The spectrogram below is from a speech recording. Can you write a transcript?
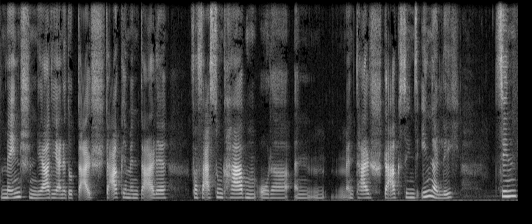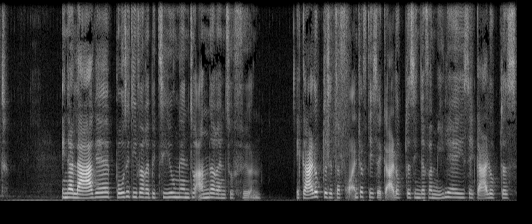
Menschen, ja, die eine total starke mentale Verfassung haben oder ein, mental stark sind innerlich, sind in der Lage, positivere Beziehungen zu anderen zu führen. Egal, ob das jetzt eine Freundschaft ist, egal, ob das in der Familie ist, egal, ob das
